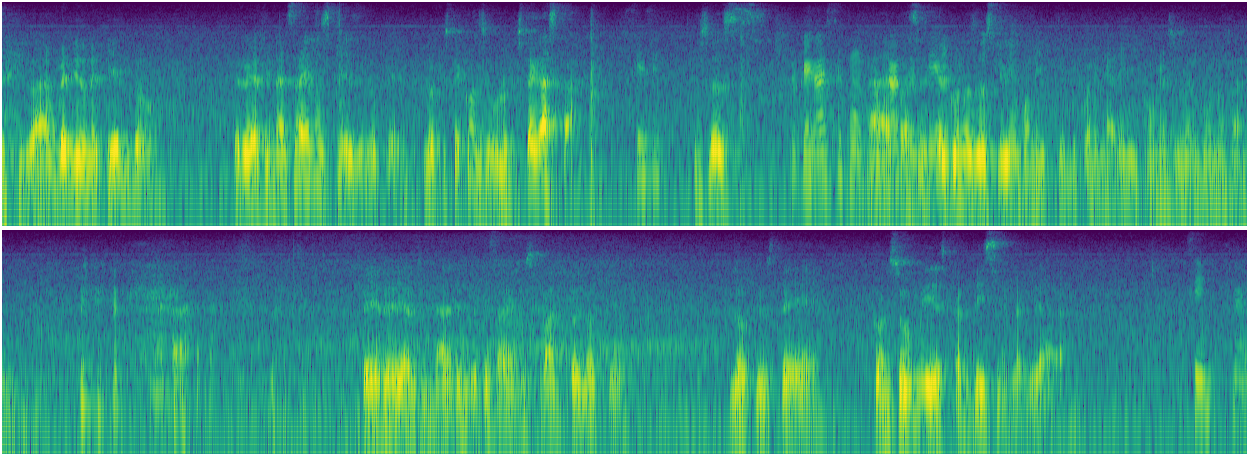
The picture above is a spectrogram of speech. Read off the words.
lo han venido metiendo. Pero al final sabemos que es lo que, lo que usted consume, lo que usted gasta. Sí, sí. Eso es. Lo que gasta como ah, pasa es que algunos lo escriben bonito y lo ponen ahí, y con esos algunos han. Pero al final es lo que sabemos cuánto es lo que lo que usted consume y desperdicia en realidad. Sí, claro.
